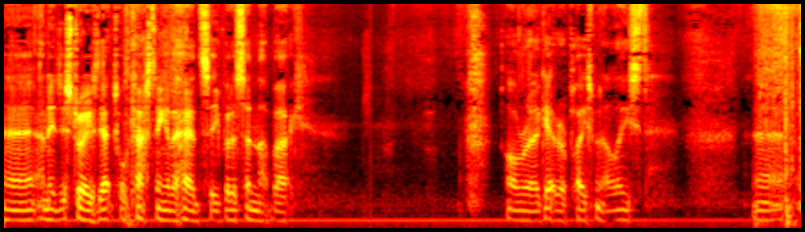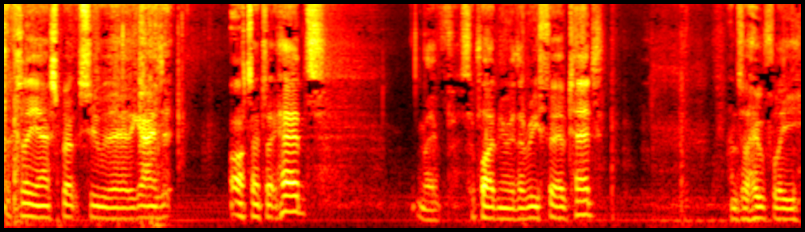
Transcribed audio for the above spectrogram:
uh, and it destroys the actual casting of the head so you've got to send that back. Or uh, get a replacement at least. Uh, luckily I spoke to the, the guys at Autotech Heads They've supplied me with a refurbed head and so hopefully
